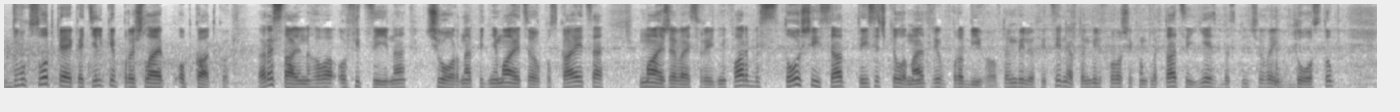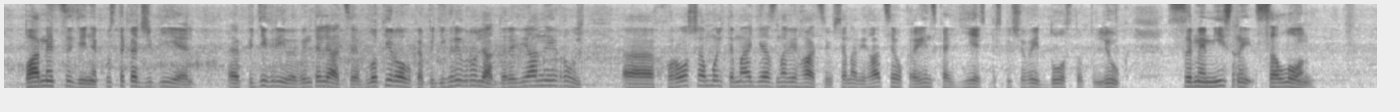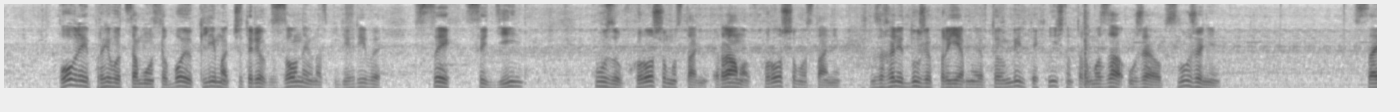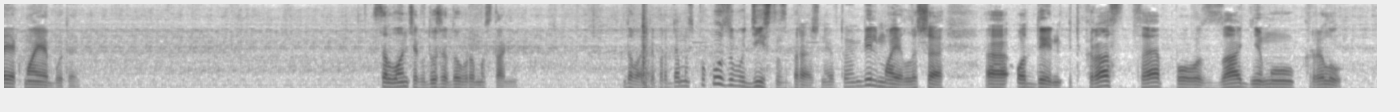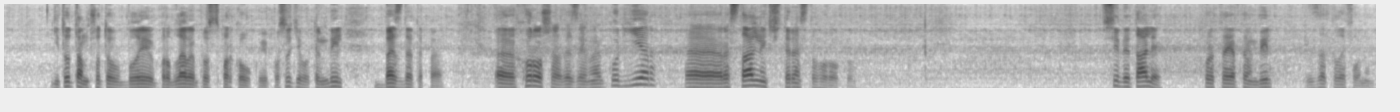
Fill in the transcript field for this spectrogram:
200 яка тільки пройшла обкатку. Рестайлінгова, офіційна, чорна, піднімається, опускається. Майже весь в рідній фарбі. 160 тисяч кілометрів пробігу. Автомобіль офіційний, автомобіль в хорошій комплектації, є безключовий доступ, пам'ять сидінь, акустика GBL, е, підігріви, вентиляція, блокіровка, підігрів руля, дерев'яний руль. Е, Хороша мультимедіа з навігацією. Вся навігація українська є, безключовий доступ, люк, семимісний салон. Повний привод, само собою, клімат чотирьох зоней, у нас підігріви всіх сидінь. Кузов в хорошому стані, рама в хорошому стані. Взагалі дуже приємний автомобіль, технічно, тормоза вже обслужені. Все як має бути. Салончик в дуже доброму стані. Давайте пройдемось по кузову. Дійсно збережений автомобіль, має лише е, один підкрас, це по задньому крилу. І тут там що-то були проблеми просто з парковкою. По суті, автомобіль без ДТП. Е, хороша резина кур'єр, рестальник 2014 року. Всі деталі про цей автомобіль за телефоном.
